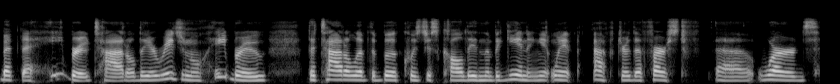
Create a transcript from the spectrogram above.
but the Hebrew title, the original Hebrew, the title of the book was just called In the Beginning. It went after the first uh, words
